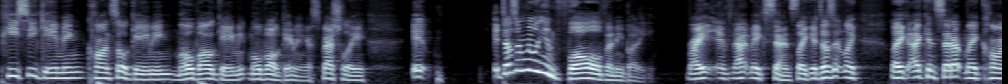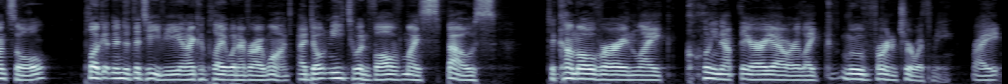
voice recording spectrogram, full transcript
PC gaming, console gaming, mobile gaming, mobile gaming especially, it it doesn't really involve anybody, right? If that makes sense. Like it doesn't like like I can set up my console, plug it into the TV and I can play it whenever I want. I don't need to involve my spouse to come over and like clean up the area or like move furniture with me, right?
